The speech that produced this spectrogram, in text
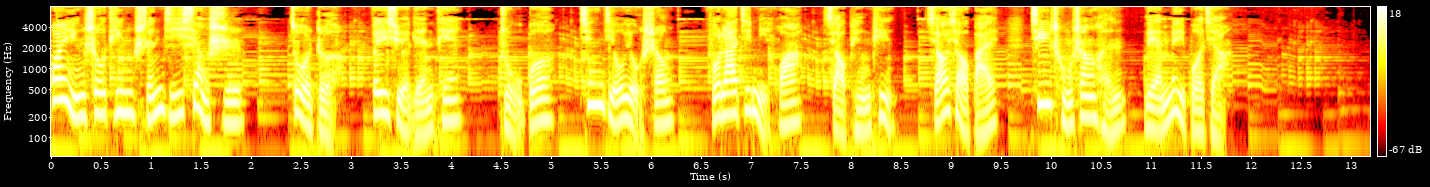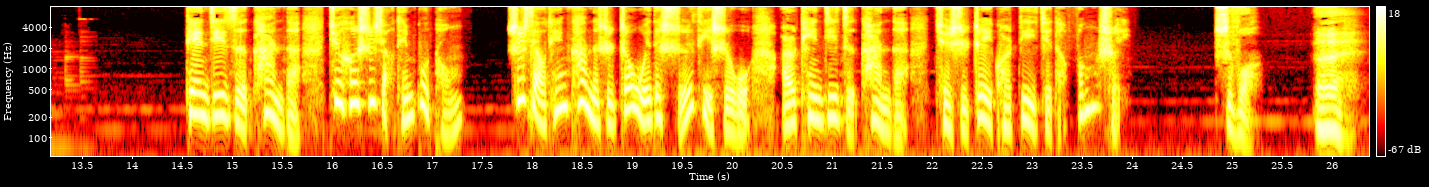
欢迎收听《神级相师》，作者飞雪连天，主播清酒有声，弗拉基米花，小平平，小小白，七重伤痕联袂播讲。天机子看的却和石小天不同，石小天看的是周围的实体事物，而天机子看的却是这块地界的风水。师傅，哎。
